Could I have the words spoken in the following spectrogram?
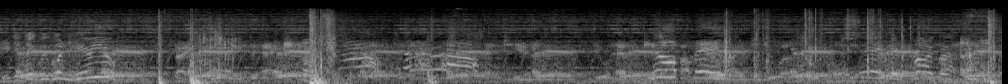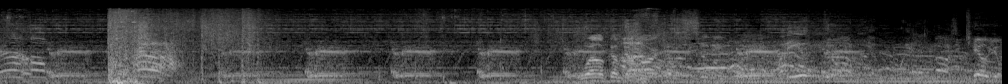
Did you think we wouldn't hear you? Welcome to Arkham City, What are you doing? here, To kill your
